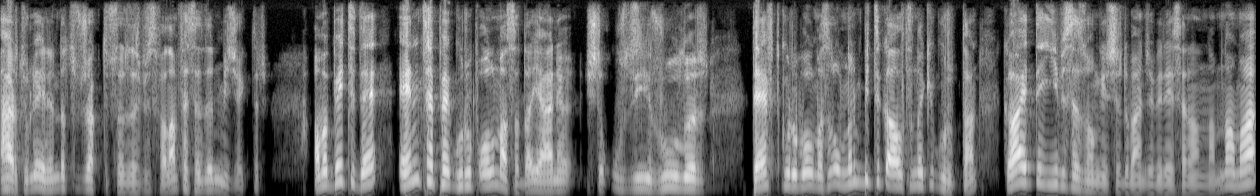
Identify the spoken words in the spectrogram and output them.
her türlü elinde tutacaktır. Sözleşmesi falan feshedilmeyecektir. Ama Betty de en tepe grup olmasa da yani işte Uzi, Ruler, Deft grubu olmasa da onların bir tık altındaki gruptan gayet de iyi bir sezon geçirdi bence bireysel anlamda ama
